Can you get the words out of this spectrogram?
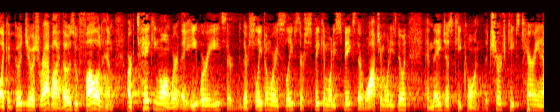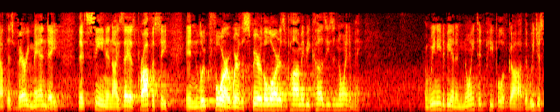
like a good Jewish rabbi. Those who followed him are taking on where they eat where he eats, they're, they're sleeping where he sleeps, they're speaking what he speaks, they're watching what he's doing, and they just keep going. The church keeps carrying out this very mandate that's seen in Isaiah's prophecy in Luke 4, where the Spirit of the Lord is upon me because he's anointed me. And we need to be an anointed people of God, that we just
